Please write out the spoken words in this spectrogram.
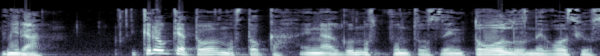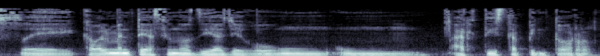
mira, creo que a todos nos toca, en algunos puntos, en todos los negocios. Eh, cabalmente hace unos días llegó un, un artista, pintor,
